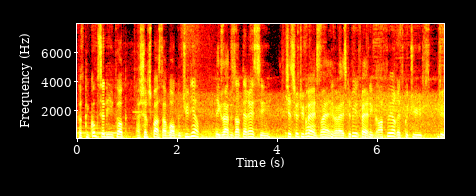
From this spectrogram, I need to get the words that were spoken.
Parce que comme c'est des hip-hop, on cherche pas à savoir d'où tu viens. exact. Ce qui nous intéresse, c'est Qu'est-ce que tu fais Ouais, voilà, est-ce que tu les fais graffeurs, est-ce que tu, tu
